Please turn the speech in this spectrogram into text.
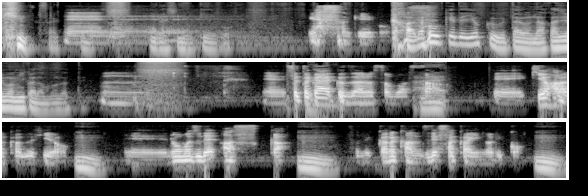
きな作家、え。ー、東野圭吾。東野圭吾。カラオケでよく歌う中島美香だもんだって。うん。えー、世田谷区ざるそばさん、はい、えー、清原和弘、うん、えー、ローマ字でアスカ、うん、それから漢字で酒井紀子、うん、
